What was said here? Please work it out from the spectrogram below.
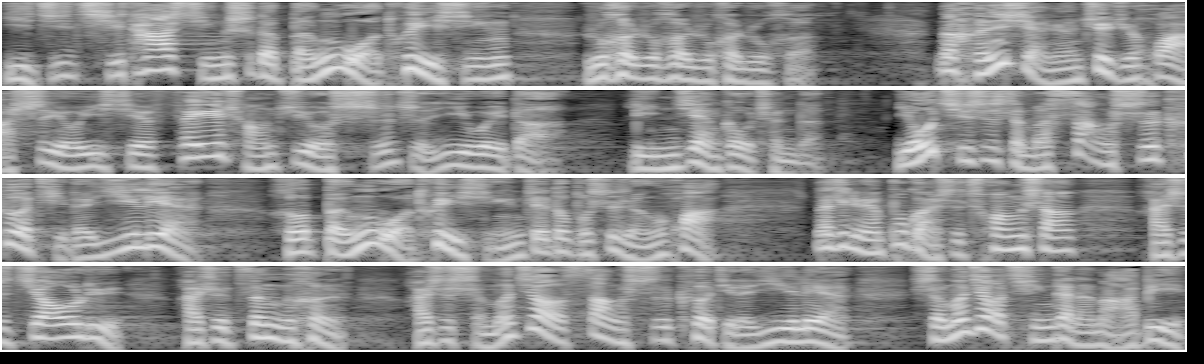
以及其他形式的本我退行，如何如何如何如何。那很显然，这句话是由一些非常具有实质意味的零件构成的。尤其是什么丧失客体的依恋和本我退行，这都不是人话。那这里面不管是创伤，还是焦虑，还是憎恨，还是什么叫丧失客体的依恋，什么叫情感的麻痹，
